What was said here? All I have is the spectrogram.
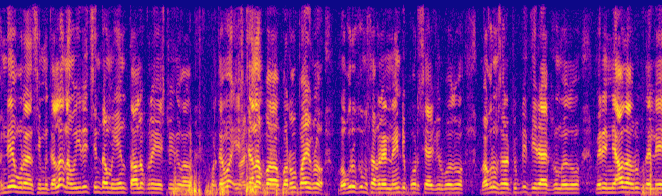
ಒಂದೇ ಊರ ಸೀಮಿತ ಅಲ್ಲ. ನಾವು ಇಡೀ ಚಿಂತಾಮಣಿ ಏನು ತಾಲೂಕಲ್ಲಿ ಎಷ್ಟು ಇದು ಕೊಡ್ತೇವೆ, ಎಷ್ಟು ಜನ ಬ ಬಡವಪಾಯಿಗಳು ಬಗುರುಕುಂ ಸಾಗಣೆ ನೈಂಟಿ ಫೋರ್ ಸಿ ಆಗಿರ್ಬೋದು, ಬಗುರು ಸಾಗರ ಫಿಫ್ಟಿ ತೀರಿ ಆಗಿರ್ಬೋದು, ಬೇರೆ ಇನ್ಯಾವುದೋ ರೂಪದಲ್ಲಿ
